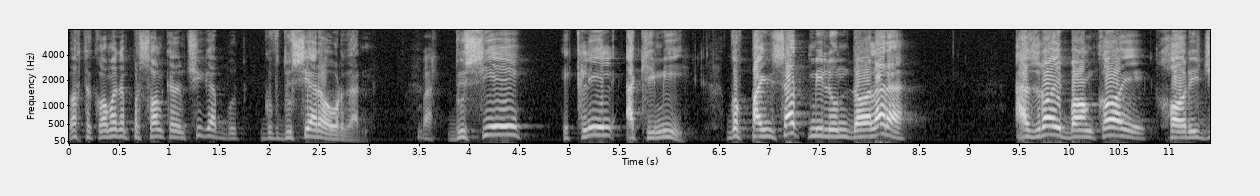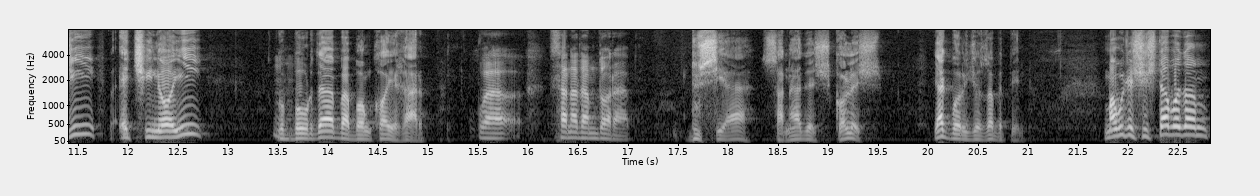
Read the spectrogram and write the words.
وقتی که آمدم پرسان کردم چی گپ بود؟ گفت دوسیه را آوردن. بله. دوسیه هکلیل اکیمی. گفت 500 میلیون دلار از رای بانکای خارجی چینایی برده به بانکای غرب. و سندم داره. دوسیه سندش کلش. یک بار اجازه بتین من اونجا ششته بودم.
